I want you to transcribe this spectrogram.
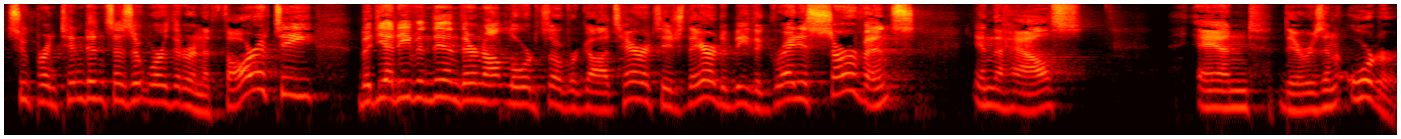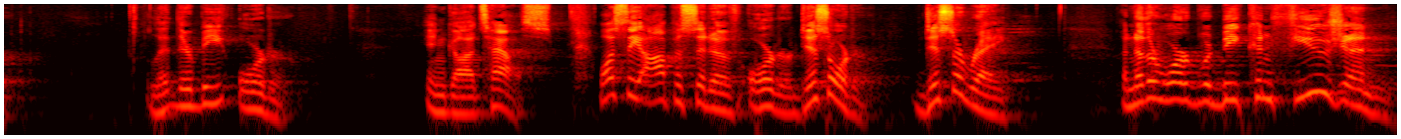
superintendents, as it were, that are in authority, but yet even then they're not lords over God's heritage. They are to be the greatest servants in the house, and there is an order. Let there be order in God's house. What's the opposite of order? Disorder, disarray. Another word would be confusion.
